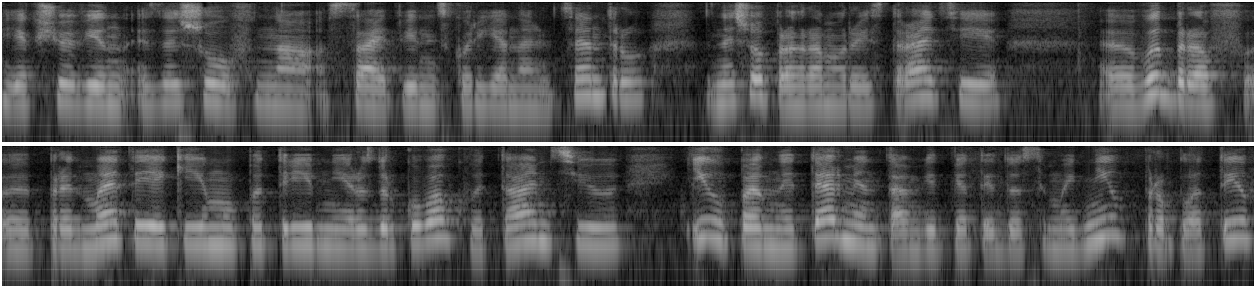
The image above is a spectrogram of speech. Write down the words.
якщо він зайшов на сайт Вінницького регіонального центру, знайшов програму реєстрації, е, вибрав е, предмети, які йому потрібні, роздрукував квитанцію і у певний термін, там від 5 до 7 днів, проплатив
